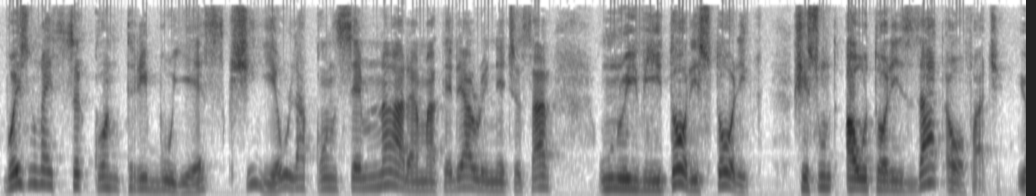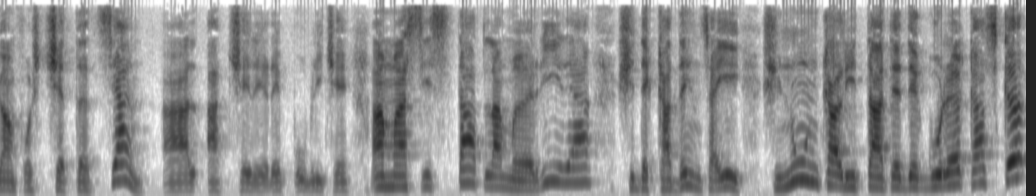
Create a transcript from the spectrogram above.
voiți numai să contribuiesc și eu la consemnarea materialului necesar unui viitor istoric și sunt autorizat a o face. Eu am fost cetățean al acelei republice, am asistat la mărirea și decadența ei și nu în calitate de gură cască,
